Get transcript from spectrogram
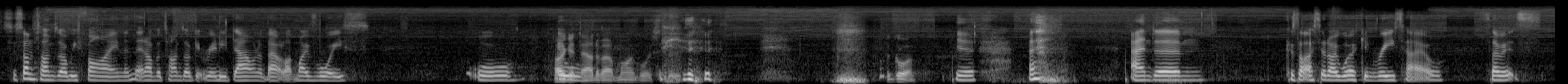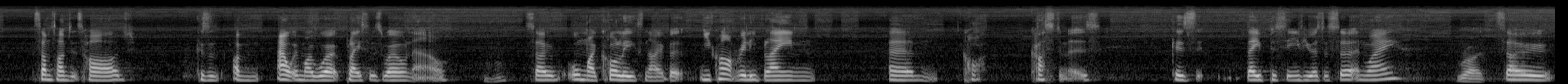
so sometimes I'll be fine, and then other times I'll get really down about like my voice, or I get down about my voice too. but go on. Yeah, and because like I said, I work in retail, so it's sometimes it's hard because I'm out in my workplace as well now. So all my colleagues know, but you can't really blame um, co- customers because they perceive you as a certain way. Right. So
